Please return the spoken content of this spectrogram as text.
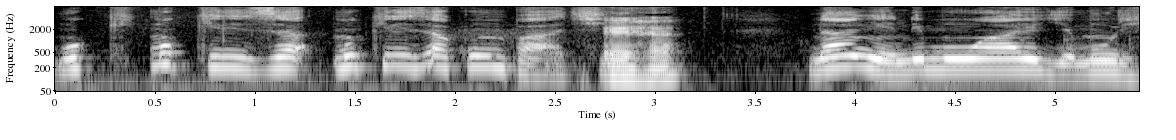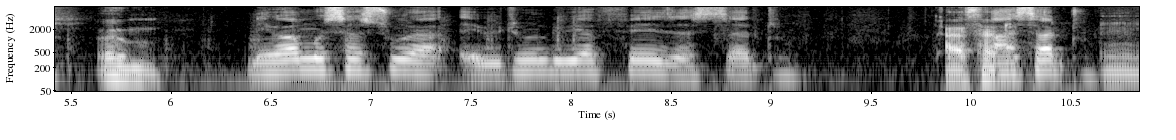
"Mukki- mukkiriza mukkiriza kumpaaki nange ndimuwaayo gye muli ne bamusasula ebitundu bya ffeeza ssatu. Asatu. Mm.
